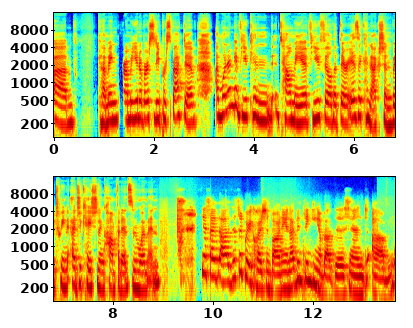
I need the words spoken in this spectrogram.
um, coming from a university perspective, I'm wondering if you can tell me if you feel that there is a connection between education and confidence in women. Yes, I, uh, that's a great question, Bonnie. And I've been thinking about this, and um,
